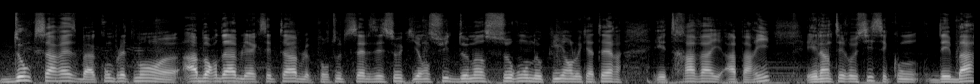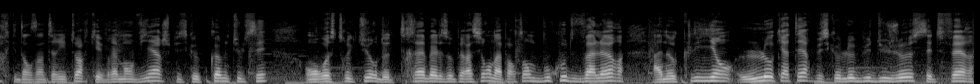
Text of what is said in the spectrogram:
donc ça reste bah, complètement euh, abordable et acceptable pour toutes celles et ceux qui ensuite demain seront nos clients locataires et travaillent à Paris. Et l'intérêt aussi, c'est qu'on débarque dans un territoire qui est vraiment vierge puisque comme tu le sais, on restructure de très belles opérations en apportant beaucoup de valeur à nos clients locataires puisque le but du jeu, c'est de faire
